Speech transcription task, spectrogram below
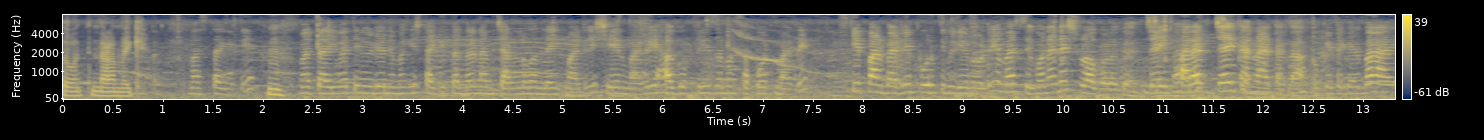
ತೊಗೊಂಡು ತಿಂದಾಳ ಮೈಗೆ ಮಸ್ತ್ ಆಗೈತಿ. ಮತ್ತ ಇವತ್ತಿನ ವಿಡಿಯೋ ನಿಮಗೆ ಇಷ್ಟ ಆಗಿತ್ತಂದ್ರೆ ನಮ್ಮ ಚಾನಲ್ ಒಂದು ಲೈಕ್ ಮಾಡ್ರಿ ಶೇರ್ ಮಾಡಿರಿ ಹಾಗೂ ಪ್ಲೀಸ್ ನಮಗೆ ಸಪೋರ್ಟ್ ಮಾಡ್ರಿ. ಸ್ಕಿಪ್ ಮಾಡಬೇಡ್ರಿ ಪೂರ್ತಿ ವಿಡಿಯೋ ನೋಡ್ರಿ. ಮತ್ತೆ ಸಿಗೋಣ ನೆಕ್ಸ್ಟ್ ವ್ಲಾಗ್ ಒಳಗೆ. ಜೈ ಭಾರತ್ ಜೈ ಕರ್ನಾಟಕ. Okay take bye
